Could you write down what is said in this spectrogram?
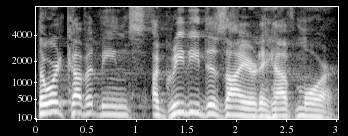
The word covet means a greedy desire to have more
